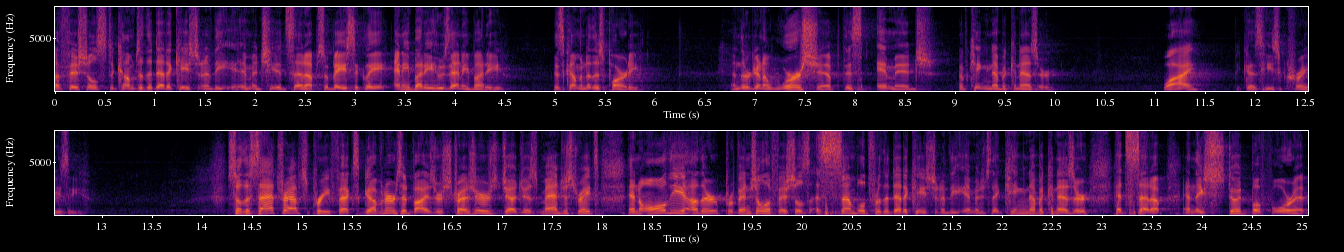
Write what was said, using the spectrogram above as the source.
officials to come to the dedication of the image he had set up. So basically, anybody who's anybody is coming to this party and they're going to worship this image of King Nebuchadnezzar. Why? Because he's crazy. So the satraps, prefects, governors, advisors, treasurers, judges, magistrates, and all the other provincial officials assembled for the dedication of the image that King Nebuchadnezzar had set up, and they stood before it.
